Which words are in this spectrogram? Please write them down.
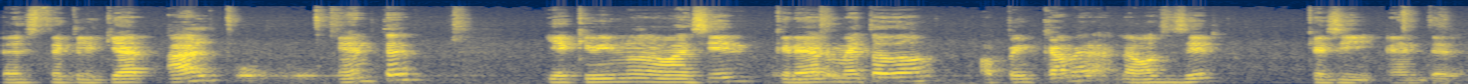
este, cliquear Alt, Enter y aquí mismo nos va a decir crear método OpenCamera, le vamos a decir que sí, Enter.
